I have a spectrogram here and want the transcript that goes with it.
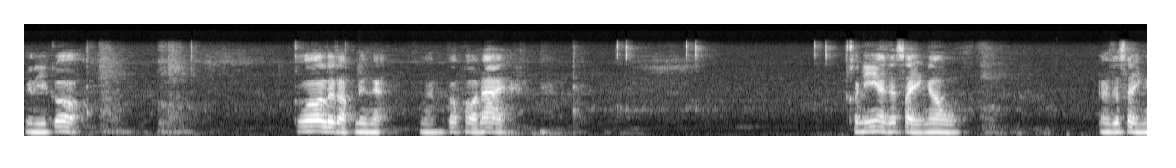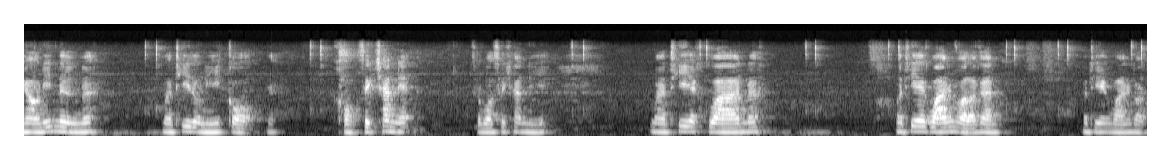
อันนี้ก็ ก็ระดับหนึ่งอะ่ะนะก็พอได้ คนนี้อาจจะใส่เงา อาจจะใส่เงานิดนึงนะ มาที่ตรงนี้เนี่ยของเซกชันเนี้ย เฉพาะเซกชันนี้ มาที่ a d v a n c e นะ มาที่ a d v a n c e ก่อนแล้วกัน มาที่ a d v a n c e ก่อน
